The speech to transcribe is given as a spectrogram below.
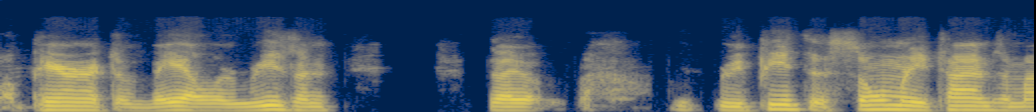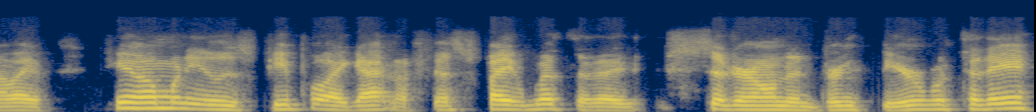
apparent avail or reason. I repeat this so many times in my life. Do you know how many of those people I got in a fist fight with that I sit around and drink beer with today,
